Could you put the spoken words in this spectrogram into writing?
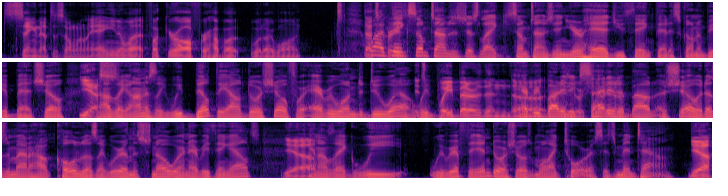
saying that to someone like, hey, you know what? Fuck your offer. How about what I want? That's well, I crazy. think sometimes it's just like sometimes in your head you think that it's going to be a bad show. Yes. And I was like, honestly, we built the outdoor show for everyone to do well. it's we way better than the everybody's indoor show, excited yeah. about a show. It doesn't matter how cold it was. Like we're in the snow, we're in everything else. Yeah, And I was like, we we riff the indoor shows more like tourists. It's midtown. yeah.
